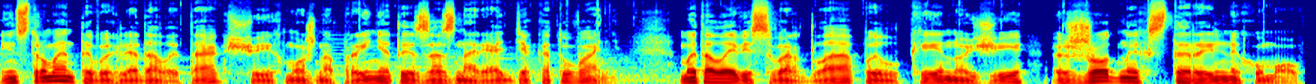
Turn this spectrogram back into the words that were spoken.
Інструменти виглядали так, що їх можна прийняти за знаряддя катувань, металеві свердла, пилки, ножі, жодних стерильних умов.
